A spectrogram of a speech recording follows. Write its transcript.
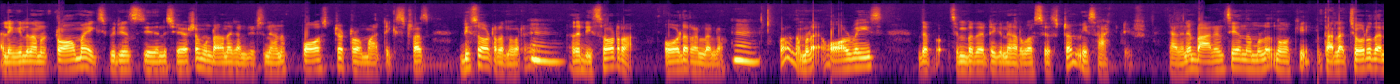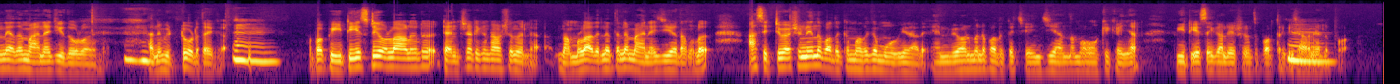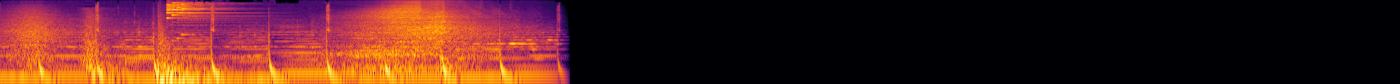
അല്ലെങ്കിൽ നമ്മൾ ട്രോമ എക്സ്പീരിയൻസ് ചെയ്തതിന് ശേഷം ഉണ്ടാകുന്ന കണ്ടീഷനാണ് പോസ്റ്റ് ട്രോമാറ്റിക് സ്ട്രെസ് ഡിസോർഡർ എന്ന് പറയുന്നത്. അത് ഡിസോർഡറാണ് ഓർഡർ അല്ലല്ലോ. അപ്പോൾ നമ്മൾ always the sympathetic nervous system is active അതിനെ ബാലൻസ് ചെയ്യാൻ നമ്മൾ നോക്കി തലച്ചോറ് തന്നെ അത് മാനേജ് ചെയ്തോളൂ അതിനെ. അതിന് വിട്ടുകൊടുത്തേക്കുക അപ്പോൾ പി ടി എസ് ഡി ഉള്ള ആളുകൾ ടെൻഷൻ അടിക്കേണ്ട ആവശ്യമൊന്നുമില്ല. നമ്മൾ അതിനെ തന്നെ മാനേജ് ചെയ്യുക നമ്മൾ ആ സിറ്റുവേഷനിൽ നിന്ന് പതുക്കെ പതുക്കെ മൂവ് ചെയ്താൽ എൻവയോൺമെന്റ് പതുക്കെ ചേഞ്ച് ചെയ്യാൻ നമ്മൾ നോക്കിക്കഴിഞ്ഞാൽ P T S C conditions പുറത്തേക്ക് ചാവാൻ എളുപ്പമാണ്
